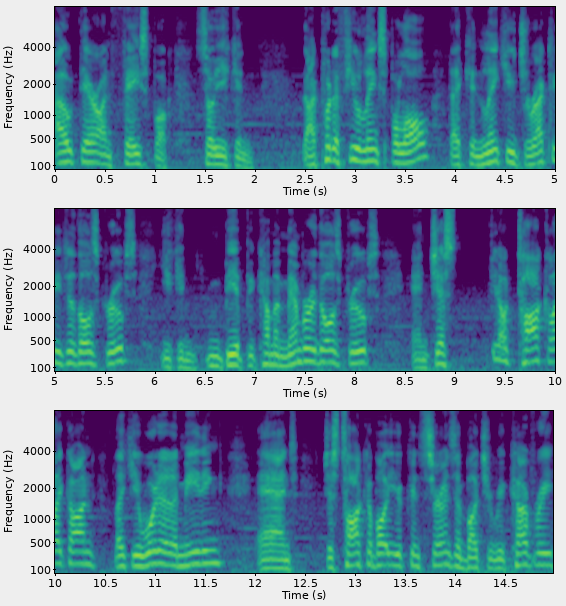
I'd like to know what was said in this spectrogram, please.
out there on Facebook. So you can, I put a few links below that can link you directly to those groups. You can be become a member of those groups and just you know talk like on like you would at a meeting and just talk about your concerns about your recovery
